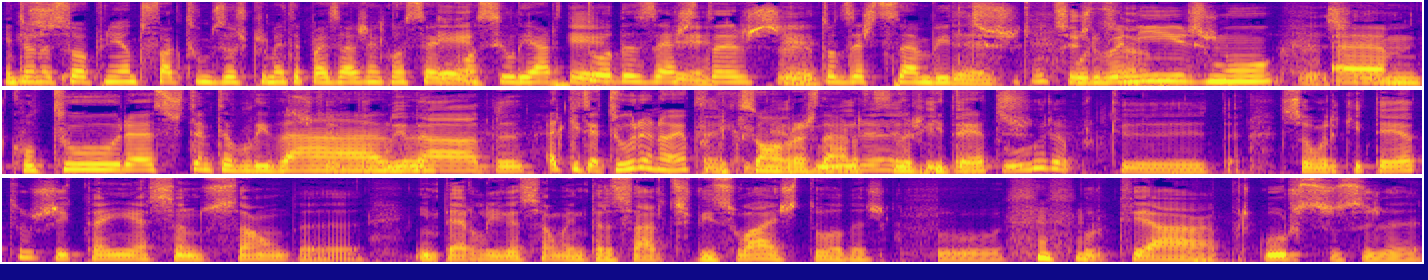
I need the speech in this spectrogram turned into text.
Então, Isso, na sua opinião, de facto, o Museu Experimenta a Paisagem consegue é, conciliar é, todas é, estas, é, todos estes âmbitos? Estes urbanismo, âmbitos, um, cultura, sustentabilidade, sustentabilidade, arquitetura, não é? Porque são obras de arte dos arquitetos. Arquitetura, porque são arquitetos e têm essa noção da interligação entre as artes visuais todas, porque há percursos eh,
